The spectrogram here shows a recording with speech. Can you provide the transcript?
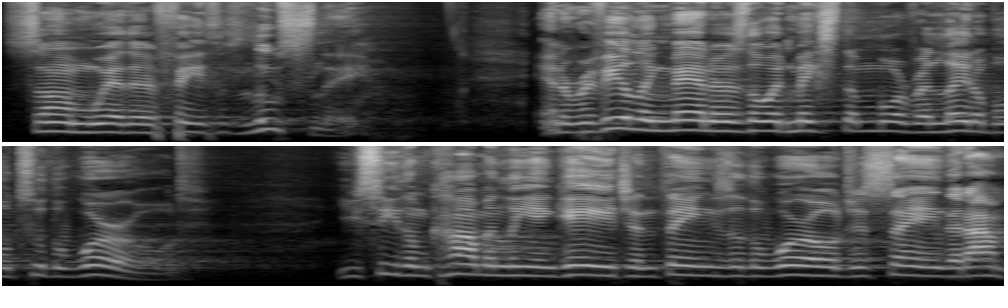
Some wear their faith loosely in a revealing manner as though it makes them more relatable to the world. You see them commonly engage in things of the world just saying that I'm,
